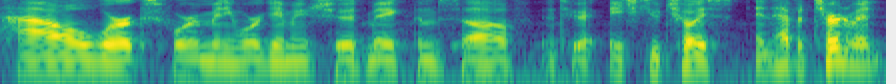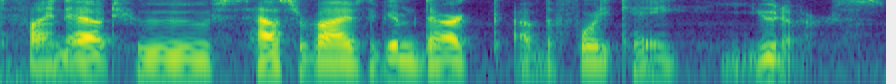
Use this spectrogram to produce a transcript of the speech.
how works for mini wargaming should make themselves into a HQ choice and have a tournament to find out who how survives the grim dark of the 40k universe.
